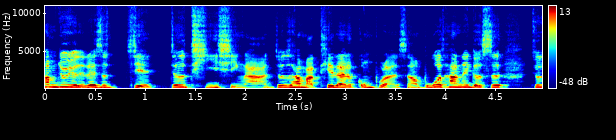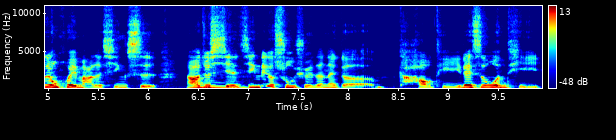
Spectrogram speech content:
他们就有点类似解，就是题型啦，就是他把贴在了公布栏上。不过他那个是就是用绘马的形式，然后就写进那个数学的那个考题，嗯、类似问题，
